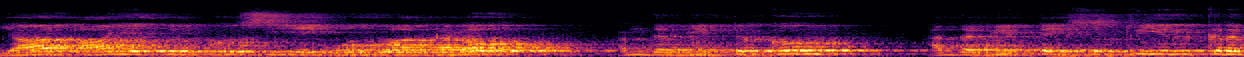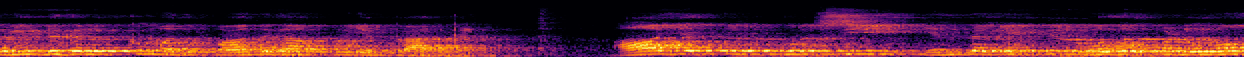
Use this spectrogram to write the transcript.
யார் ஆயத்தில் குருசியை ஓதுவார்களோ அந்த வீட்டுக்கும் அந்த வீட்டை சுற்றி இருக்கிற வீடுகளுக்கும் அது பாதுகாப்பு என்றார்கள். ஆயத்தில் குருசி எந்த வீட்டில் ஓதப்படுமோ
